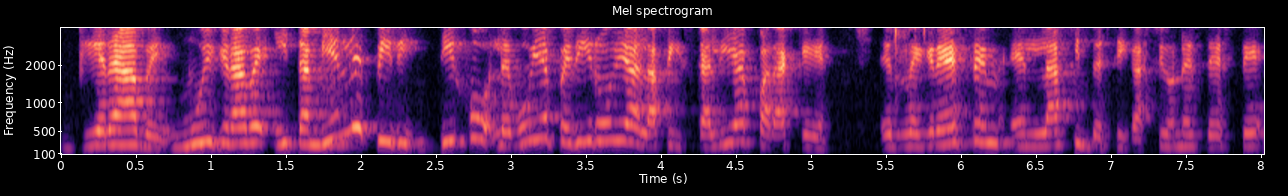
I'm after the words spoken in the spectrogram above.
Grave, muy grave. Y también le pidi, dijo, le voy a pedir hoy a la fiscalía para que regresen en las investigaciones de este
